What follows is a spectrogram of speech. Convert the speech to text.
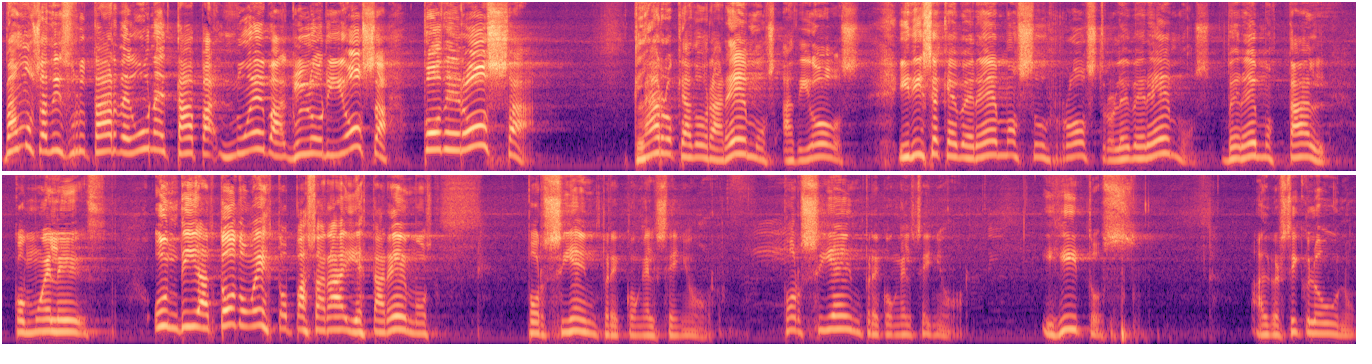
Vamos a disfrutar de una etapa nueva, gloriosa, poderosa. Claro que adoraremos a Dios y dice que veremos su rostro, le veremos, veremos tal como Él es. Un día todo esto pasará y estaremos por siempre con el Señor. Por siempre con el Señor. Hijitos, al versículo 1.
